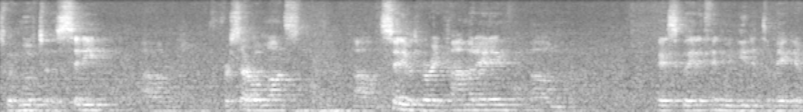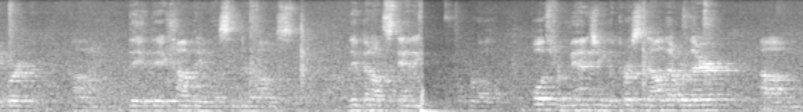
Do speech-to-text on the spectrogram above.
so we moved to the city um, for several months. Uh, The city was very accommodating. Um, Basically, anything we needed to make it work, um, they they accommodated us in their house. Uh, They've been outstanding overall, both from managing the personnel that were there, um,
